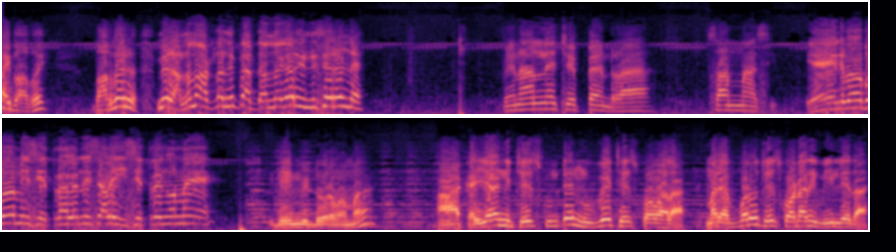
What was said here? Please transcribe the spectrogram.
అయ్యి బాబాయ్ బాబు గారు మీరు అన్న మాటలన్నీ పెద్ద అమ్మాయి గారు ఇన్నిసారండి. వినాలనే చెప్పానురా సన్నాసి. ఏంటి బాబు మీ చిత్రాలన్నీ చాలా ఈ చిత్రంగా ఉన్నాయి. ఇదేం విడ్డూరం అమ్మా? ఆ కళ్యాణ్ణి చేసుకుంటే నువ్వే చేసుకోవాలా? మరెవ్వరూ చేసుకోవడానికి వీల్లేదా?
